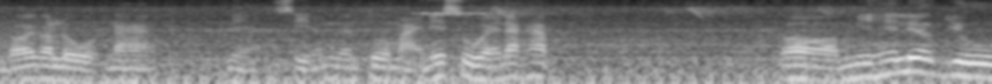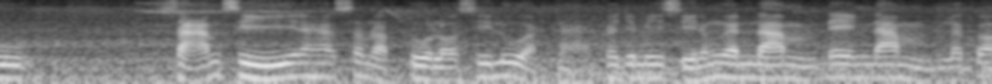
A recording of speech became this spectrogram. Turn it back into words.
300กิโลนะฮะ เนี่ยสีน้ำเงินตัวใหม่นี่สวยนะครับ ก็มีให้เลือกอยู่ 3 สีนะฮะสำหรับตัวล้อซีลวดนะฮะก็จะมีสีน้ำเงินดำแดงดำแล้วก็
